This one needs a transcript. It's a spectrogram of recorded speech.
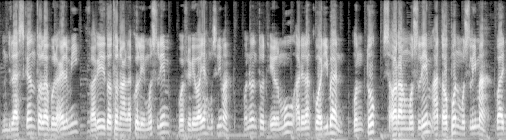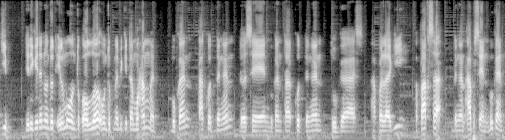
menjelaskan tolabul ilmi faridatun ala kulli muslim wa fi riwayah muslimah. Menuntut ilmu adalah kewajiban untuk seorang muslim ataupun muslimah, wajib jadi kita nuntut ilmu untuk Allah, untuk Nabi kita Muhammad. Bukan takut dengan dosen, bukan takut dengan tugas, apalagi kepaksa dengan absen, bukan.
